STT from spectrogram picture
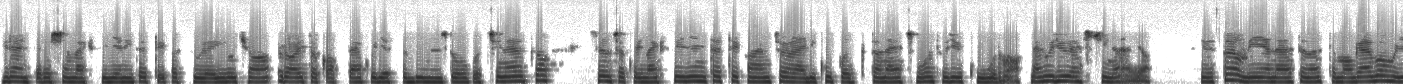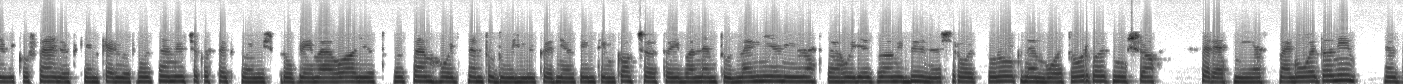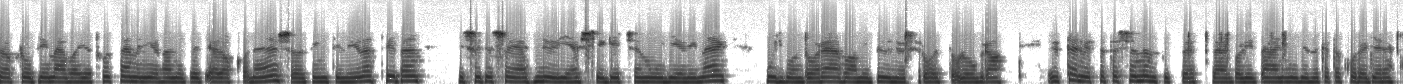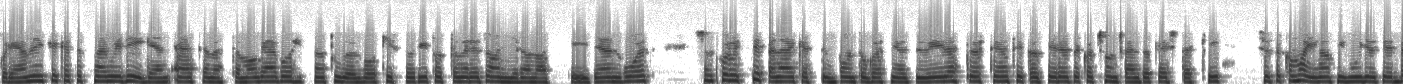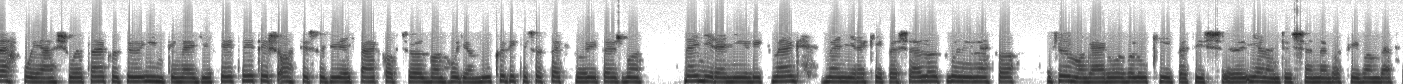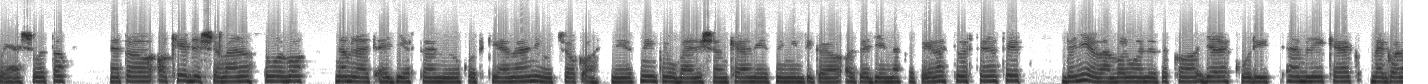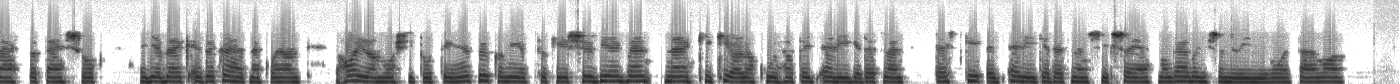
rendszeresen megszigyenítették a szülei, hogyha rajta kapták, hogy ezt a bűnös dolgot csinálta, nem csak, hogy megszégyenítették, hanem családi kupok tanács volt, hogy ő kurva, mert hogy ő ezt csinálja. Ő ezt olyan mélyen eltemette magába, hogy amikor felnőttként került hozzám, ő csak a szexuális problémával jött hozzám, hogy nem tud úgy működni az intim kapcsolataiban, nem tud megnyílni, illetve hogy ez valami bűnös rossz dolog, nem volt orgazmusa, szeretné ezt megoldani, ezzel a problémával jött hozzám, mert nyilván ez egy elakadás az intim életében, és hogy a saját nőiességét sem úgy éli meg, úgy gondol rá valami bűnös rossz dologra. Ő természetesen nem tud ezt verbalizálni, hogy ezeket a kora gyerekkori emlékeket, ezt már úgy régen eltemette magából, hiszen a tudatból kiszorította, mert ez annyira nagy szégyen volt, és akkor úgy szépen elkezdtük bontogatni az ő élettörténetét, azért ezek a csontvázak estek ki, és ezek a mai napig úgy azért befolyásolták az ő intim együttlétét, és azt is, hogy ő egy párkapcsolatban hogyan működik, és a szexualitásban mennyire nyílik meg, mennyire képes ellazulni, mert a, az önmagáról való képet is jelentősen negatívan befolyásolta. Tehát a, a kérdésre válaszolva nem lehet egyértelmű okot kiemelni, hogy csak azt nézni, globálisan kell nézni mindig az egyénnek az élettörténetét, de nyilvánvalóan ezek a gyerekkori emlékek, megaláztatások, egyebek, ezek lehetnek olyan hajlamosító tényezők, amiért a későbbiekben neki kialakulhat egy elégedetlen testkép, egy elégedetlenség saját magával és a női mi voltával.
